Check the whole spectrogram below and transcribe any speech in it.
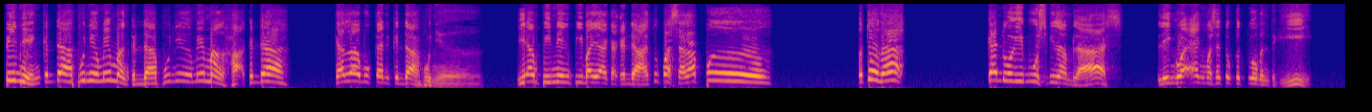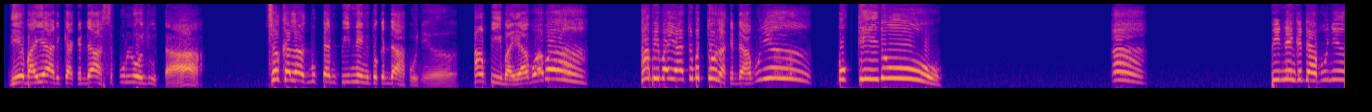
Pening Kedah punya memang Kedah punya memang hak Kedah. Kalau bukan Kedah punya, yang Pening pi bayar kat Kedah tu pasal apa? Betul tak? Kan 2019, Ling Guat Eng masa tu ketua menteri. Dia bayar dekat Kedah 10 juta. So kalau bukan Pening tu Kedah punya, hang pi bayar buat apa? Hang pi bayar tu betul lah Kedah punya. Bukti tu. Ah. Penang Kedah punya.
